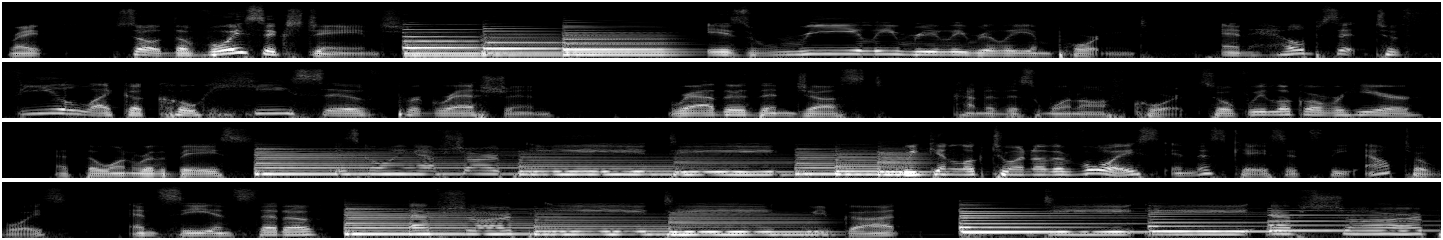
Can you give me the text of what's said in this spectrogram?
right? So the voice exchange is really, really, really important and helps it to feel like a cohesive progression rather than just kind of this one off chord. So if we look over here at the one where the bass is going F sharp, E, D, we can look to another voice. In this case, it's the alto voice, and see instead of F sharp, E, D, we've got D, E, F sharp.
